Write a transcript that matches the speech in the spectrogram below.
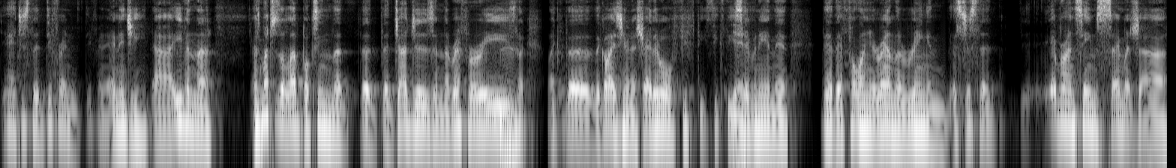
yeah, just a different different energy. Uh, even the as much as I love boxing, the the, the judges and the referees, like, like the the guys here in Australia, they're all 50, 60, Yeah. 70, and they're they're they're following you around the ring, and it's just that everyone seems so much. Uh,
